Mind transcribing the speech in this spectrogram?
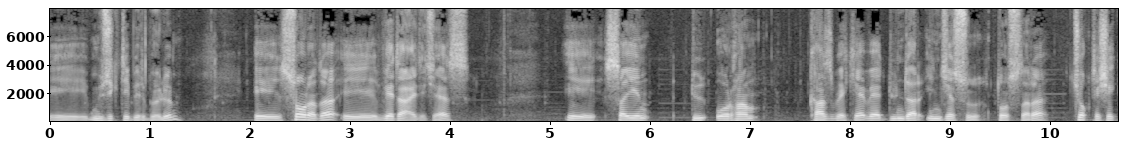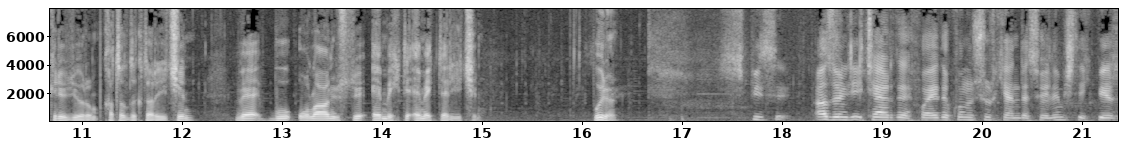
E, müzikli bir bölüm. E, sonra da e, veda edeceğiz. E, Sayın Orhan Kazbek'e ve Dündar İncesu dostlara çok teşekkür ediyorum katıldıkları için ve bu olağanüstü emekli emekleri için. Buyurun. Biz az önce içeride fuayede konuşurken de söylemiştik bir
